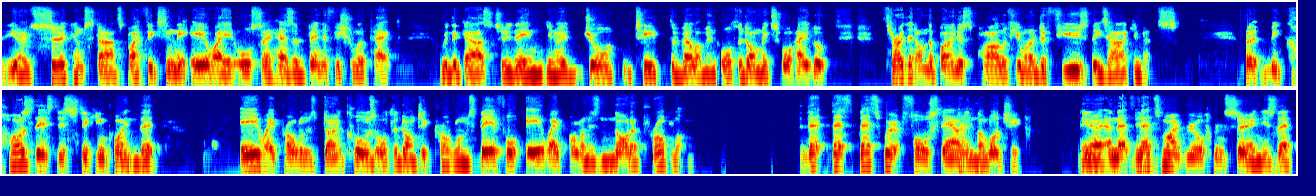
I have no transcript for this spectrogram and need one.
you know, circumstance by fixing the airway, it also has a beneficial impact with regards to then, you know, jaw teeth development, orthodontics. Well, hey, look, throw that on the bonus pile if you want to diffuse these arguments. But because there's this sticking point that airway problems don't cause orthodontic problems, therefore airway problem is not a problem. That that's that's where it falls down in the logic, you know, and that yeah. that's my real concern is that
